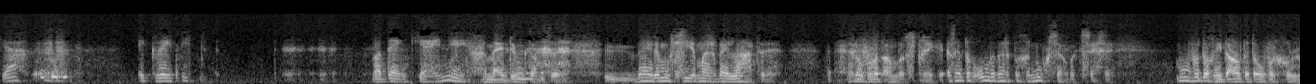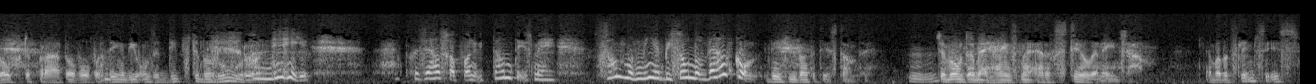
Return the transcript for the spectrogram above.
Ja, ik weet niet. Wat denk jij? Nee. Mijn dunkt, tante. U beiden moest hier maar bij laten. En over wat anders spreken. Er zijn toch onderwerpen genoeg, zou ik zeggen. We hoeven toch niet altijd over geloof te praten... of over dingen die onze diepste beroeren. Oh, nee. Het gezelschap van uw tante is mij zonder meer bijzonder welkom. Weet u wat het is, tante? Ze woont er bij Heinz maar erg stil en eenzaam. En wat het slimste is,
